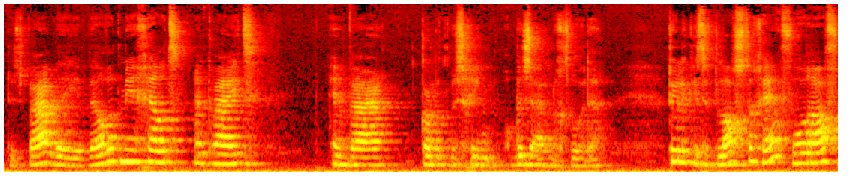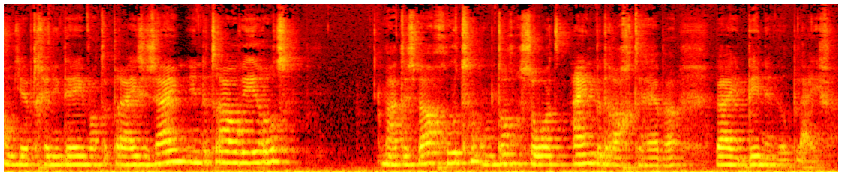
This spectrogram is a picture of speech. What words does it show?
Dus waar wil je wel wat meer geld aan kwijt en waar kan het misschien op bezuinigd worden? Natuurlijk is het lastig hè, vooraf, want je hebt geen idee wat de prijzen zijn in de trouwwereld. Maar het is wel goed om toch een soort eindbedrag te hebben waar je binnen wilt blijven.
